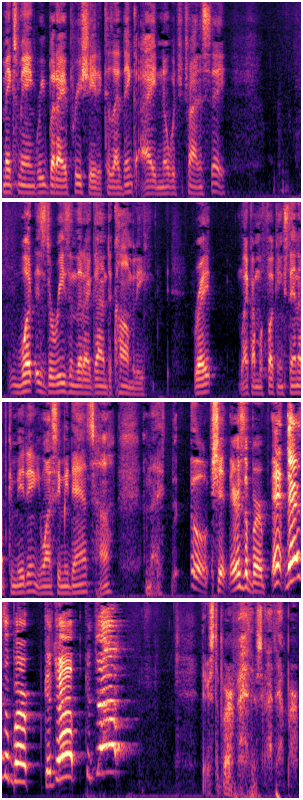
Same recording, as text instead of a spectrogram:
makes me angry, but I appreciate it because I think I know what you're trying to say. What is the reason that I got into comedy? Right? Like I'm a fucking stand up comedian. You want to see me dance? Huh? I'm not. Oh, shit. There's the burp. Eh, there's the burp. Good job. Good job. There's the burp. There's a goddamn burp.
